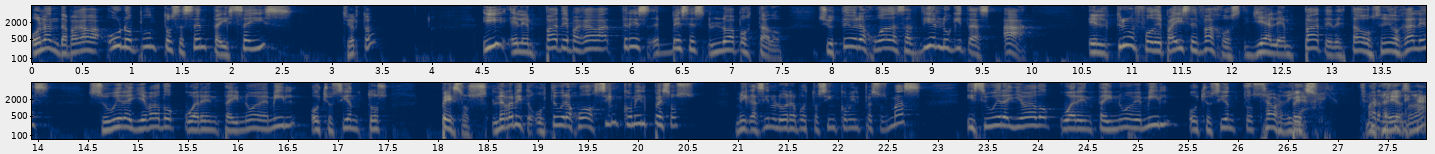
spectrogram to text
Holanda pagaba 1.66, ¿cierto? Y el empate pagaba tres veces lo apostado. Si usted hubiera jugado esas 10 luquitas a el triunfo de Países Bajos y al empate de Estados Unidos-Gales, se hubiera llevado 49.800 pesos. Le repito, usted hubiera jugado 5.000 pesos, mi casino le hubiera puesto 5.000 pesos más y se hubiera llevado 49.800 Extraordinario. pesos. Maravilloso, ¿no?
